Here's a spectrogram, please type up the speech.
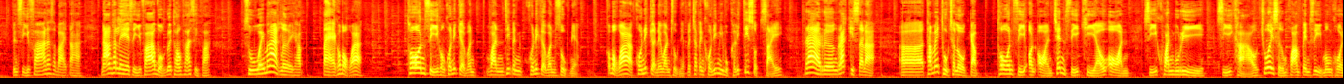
ๆ เป็นสีฟ้าและสบายตา น้ำทะเลสีฟ้าบวกด้วยท้องฟ้าสีฟ้า สวยมากเลยครับ แต่เขาบอกว่า โทนสีของคนที่เกิดวันวันที่เป็นคนที่เกิดวันศุกร์เนี่ยเขาบอกว่าคนที่เกิดในวันศุกร์เนี่ยจะเป็นคนที่มีบุคลิกที่สดใส ร่าเริงรักอิสระเอ่อทำให้ถูกฉลกกับโทนสีอ่อนๆ เช่น สีเขียวอ่อน สีควันบุรี สีขาวช่วยเสริมความเป็นสิริมงคล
